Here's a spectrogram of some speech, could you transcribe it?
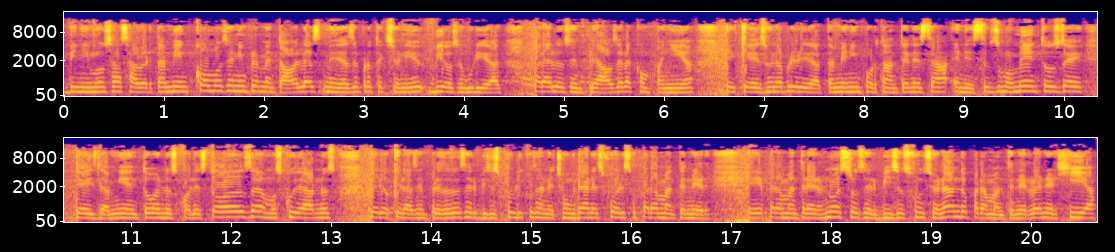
vinimos a saber también cómo se han implementado las medidas de protección y bioseguridad para los empleados de la compañía, que es una prioridad también importante en, esta, en estos momentos de, aislamiento en los cuales todos debemos cuidarnos, pero que las empresas de servicios públicos han hecho un gran esfuerzo para mantener, eh, para mantener nuestros servicios funcionando, para mantener la energía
